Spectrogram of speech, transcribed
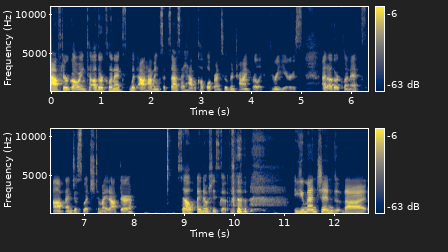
after going to other clinics without having success. I have a couple of friends who have been trying for like three years at other clinics um, and just switched to my doctor. So I know she's good. you mentioned that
